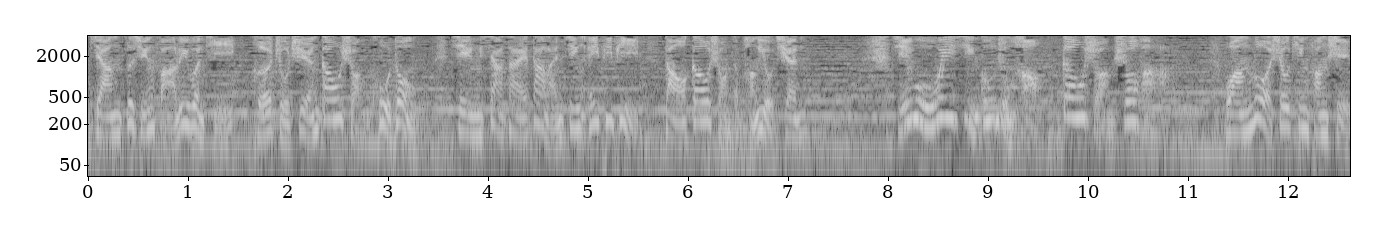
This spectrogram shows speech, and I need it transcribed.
想咨询法律问题和主持人高爽互动，请下载大蓝鲸 APP 到高爽的朋友圈。节目微信公众号“高爽说法”，网络收听方式：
